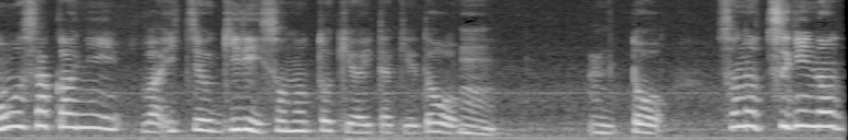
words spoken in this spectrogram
大阪には一応ギリその時はいたけど、うん。うんとその次の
